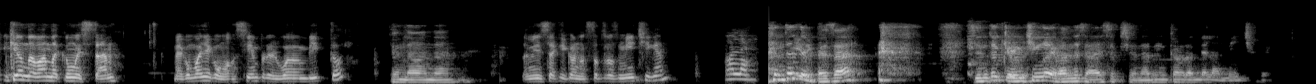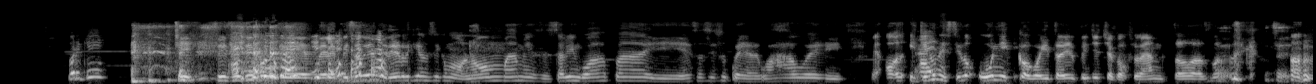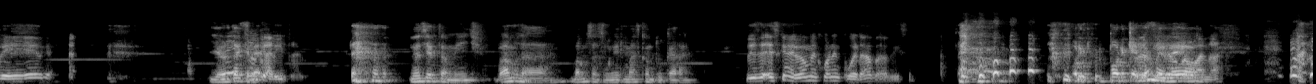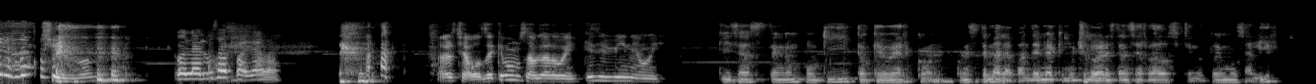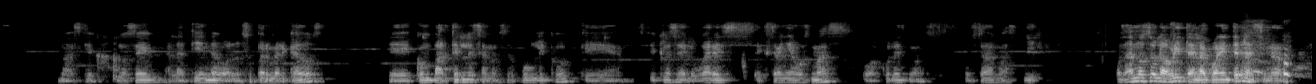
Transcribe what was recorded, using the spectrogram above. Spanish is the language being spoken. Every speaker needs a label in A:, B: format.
A: Hey, ¿qué onda, banda? ¿Cómo están? Me acompaña como siempre el buen Víctor.
B: ¿Qué onda, banda?
A: También está aquí con nosotros Michigan.
C: Hola.
B: Antes de empezar, siento que un chingo de banda se va a decepcionar bien cabrón de la Mitch, güey.
C: ¿Por qué?
A: Sí, sí, sí, sí, porque del episodio anterior dijeron así como, no mames, está bien guapa y es así súper guau, güey. Y, oh, y tiene un estilo único, güey, trae el pinche chocoflan de todas, ¿no?
B: Sí.
A: A ver,
B: Y ahorita que
A: su
B: la-
A: carita.
B: No es cierto, Mitch. Vamos a, vamos a subir más con tu cara.
A: Dice, es que me veo mejor encuerada, dice.
B: ¿Por, por qué no
A: Así
B: me veo?
A: ¿no?
C: Con la luz apagada.
A: A ver, chavos, ¿de qué vamos a hablar hoy? ¿Qué se viene hoy?
B: Quizás tenga un poquito que ver con, con este tema de la pandemia, que muchos lugares están cerrados y que no podemos salir, más que,
A: Ajá.
B: no sé, a la tienda o a los supermercados. Eh, compartirles a nuestro público que, qué clase de lugares extrañamos más o a cuáles nos gustaba más ir. O sea, no solo ahorita en la cuarentena, sino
